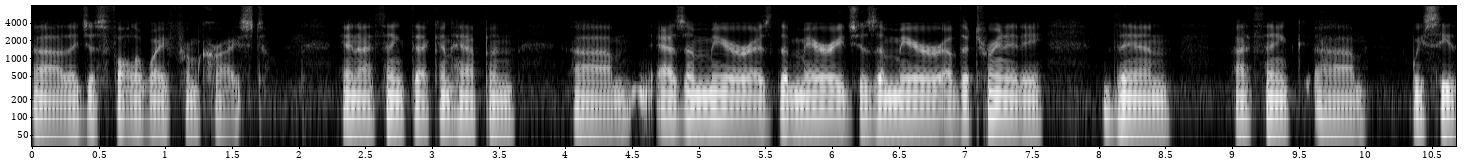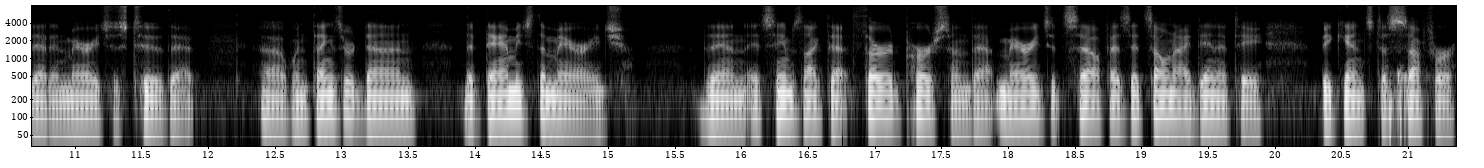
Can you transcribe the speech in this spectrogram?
uh, they just fall away from Christ. And I think that can happen um, as a mirror, as the marriage is a mirror of the Trinity, then I think um, we see that in marriages too, that uh, when things are done that damage the marriage, then it seems like that third person, that marriage itself, as its own identity, begins to suffer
